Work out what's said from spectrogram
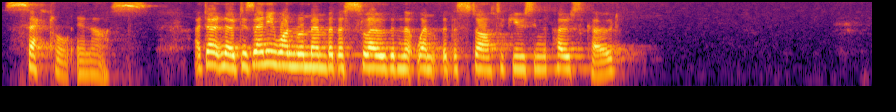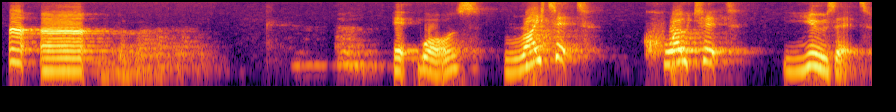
settle in us. I don't know, does anyone remember the slogan that went with the start of using the postcode? Uh-uh. It was write it, quote it, use it.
